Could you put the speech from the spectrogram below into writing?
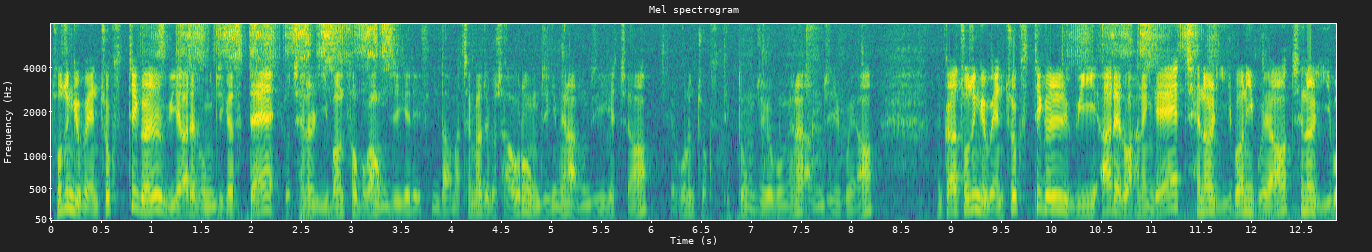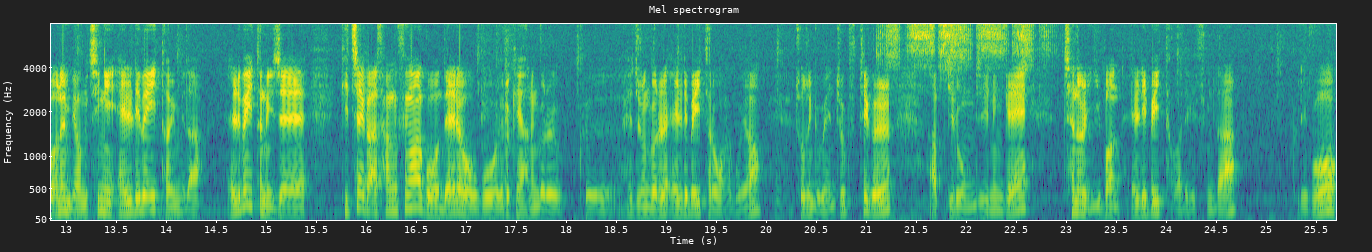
조종기 왼쪽 스틱을 위아래로 움직였을 때 이 채널 2번 서버가 움직이게 되어 있습니다. 마찬가지로 좌우로 움직이면 안 움직이겠죠. 네, 오른쪽 스틱도 움직여 보면 안 움직이고요. 그러니까 조종기 왼쪽 스틱을 위아래로 하는 게 채널 2번이고요. 채널 2번은 명칭이 엘리베이터입니다. 엘리베이터는 이제 기체가 상승하고 내려오고 이렇게 하는 거를 그 해주는 거를 엘리베이터라고 하고요. 예, 조종기 왼쪽 스틱을 앞뒤로 움직이는 게 채널 2번 엘리베이터가 되겠습니다. 그리고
